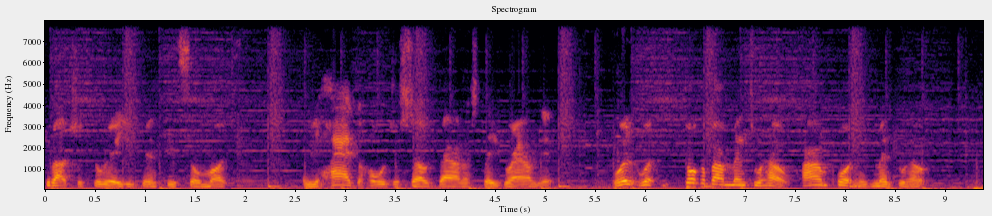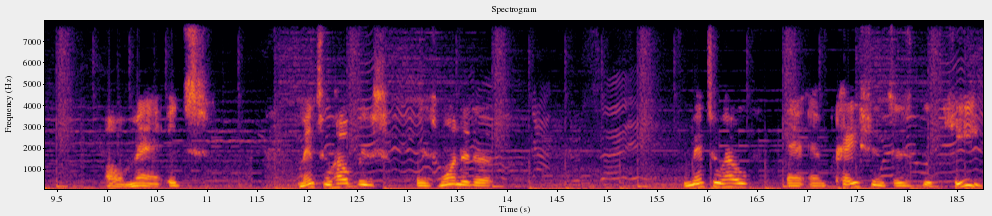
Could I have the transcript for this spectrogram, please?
throughout your career, you've been through so much, and you had to hold yourself down and stay grounded. What, what? Talk about mental health. How important is mental health? Oh man, it's mental health is is one of the mental health and, and patience is the key.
